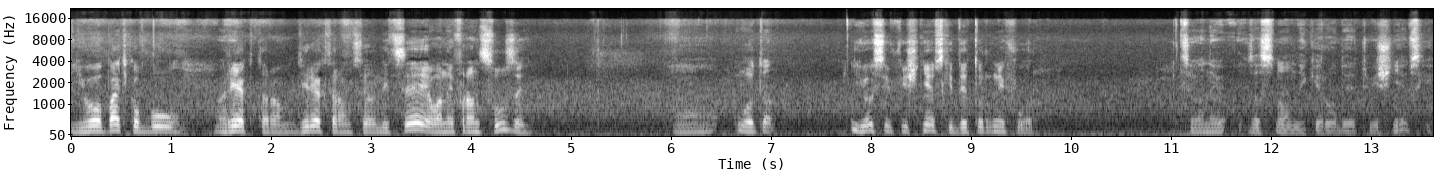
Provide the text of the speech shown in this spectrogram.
Його батько був ректором, директором цього ліцею, вони французи. Е, От Йосиф Вішневський де Турніфор. Це вони засновники роду Вішневських.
